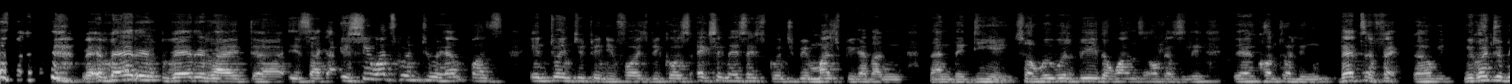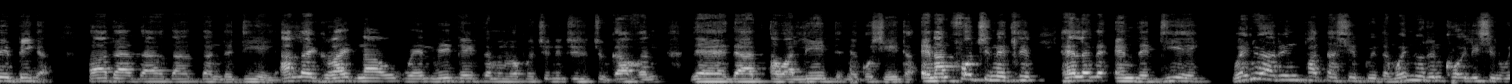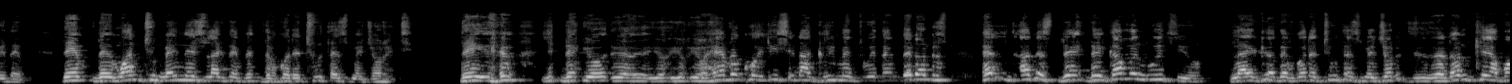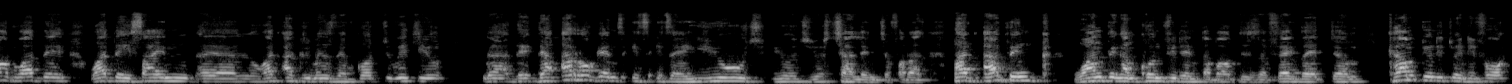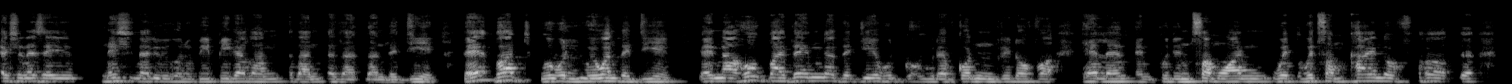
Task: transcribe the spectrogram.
very very right, uh, Isaka. You see, what's going to help us in 2024 is because Action SA is going to be much bigger than than the DA. So we will be the ones, obviously, uh, controlling that effect. Uh, we, we're going to be bigger. Uh, than, than, than the DA. Unlike right now, when we gave them an opportunity to govern, they're our lead negotiator. And unfortunately, Helen and the DA when you are in partnership with them, when you're in coalition with them, they, they want to manage like they've, they've got a two-thirds majority. They, they you, you, you have a coalition agreement with them. They don't, they, they govern with you like uh, they've got a two-thirds majority. They don't care about what they what they sign, uh, what agreements they've got with you. The, their arrogance is, is a huge, huge, huge challenge for us. But I think one thing I'm confident about is the fact that um, come 2024, Action SA nationally we're going to be bigger than than than, than the DA. There, but we will we want the DA, and I hope by then uh, the DA would go, would have gotten rid of uh, Helen and put in someone with with some kind of. Uh,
